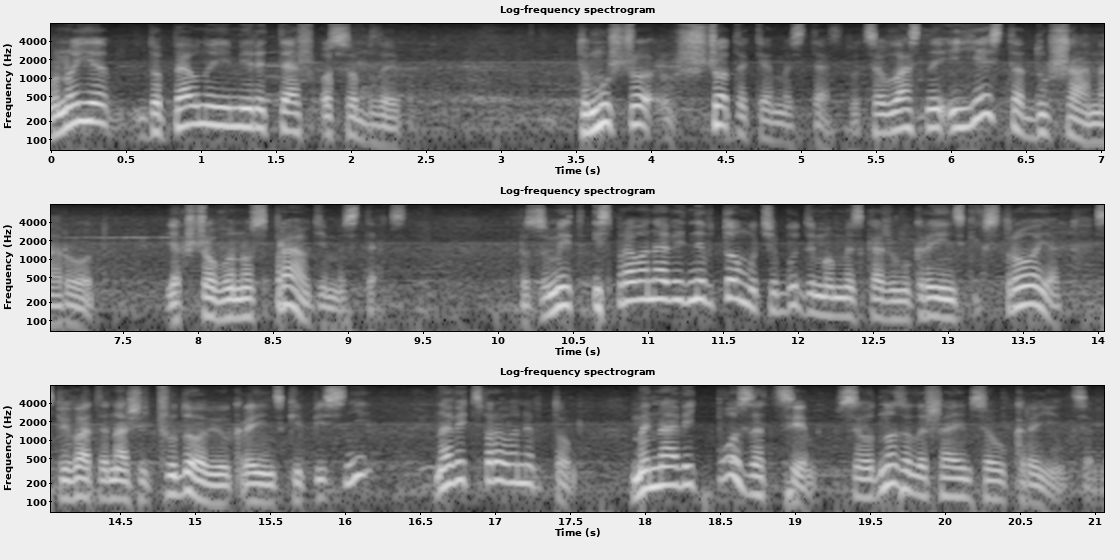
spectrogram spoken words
воно є до певної міри теж особливе. Тому що що таке мистецтво? Це, власне, і є та душа народу, якщо воно справді мистецтво. Розумієте? І справа навіть не в тому, чи будемо ми, скажімо, в українських строях співати наші чудові українські пісні. Навіть справа не в тому. Ми навіть поза цим все одно залишаємося українцями.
